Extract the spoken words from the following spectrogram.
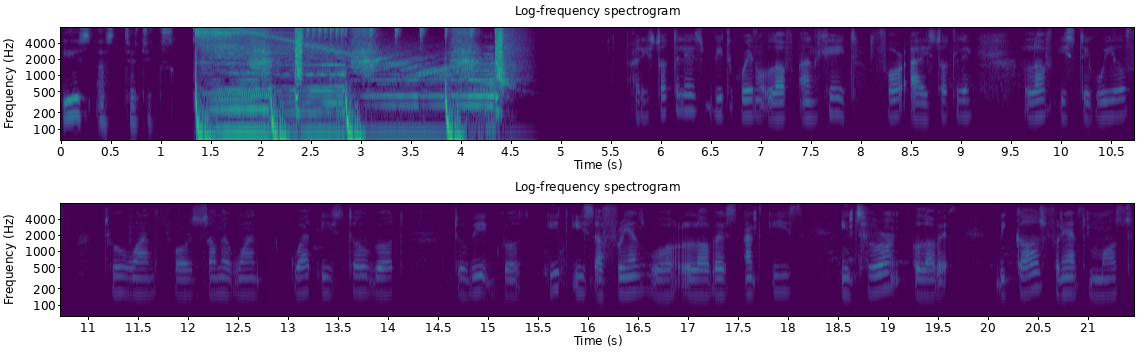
its aesthetics. Aristoteles between love and hate. For Aristotle, love is the will to want for someone what is to God to be good. It is a friend who loves and is in turn loved, because friends must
